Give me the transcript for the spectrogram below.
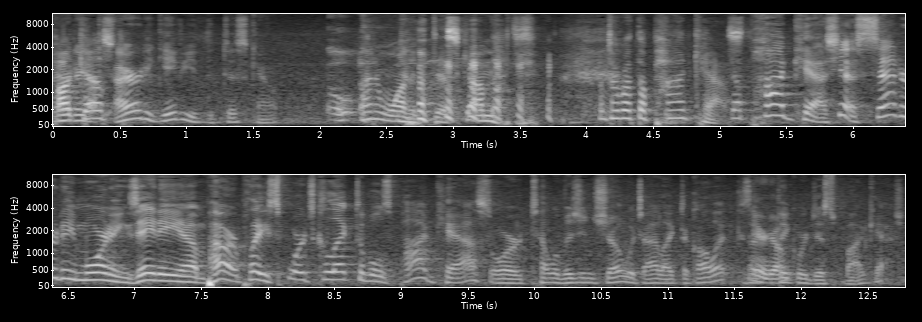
I already- Podcast? I already gave you the discount. Oh, I don't want a discount. I'm, not- I'm talking about the podcast. The podcast, yes, Saturday mornings, 8 a.m. Power Play Sports Collectibles podcast or television show, which I like to call it because I don't think we're just a podcast.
